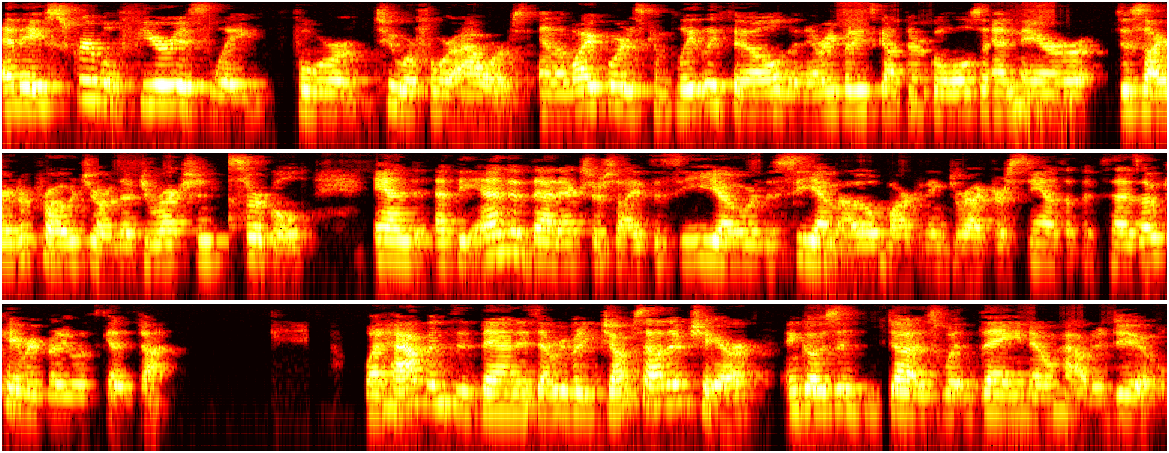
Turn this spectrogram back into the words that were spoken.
and they scribble furiously for two or four hours. And the whiteboard is completely filled, and everybody's got their goals and their desired approach or the direction circled. And at the end of that exercise, the CEO or the CMO, marketing director, stands up and says, Okay, everybody, let's get it done. What happens then is everybody jumps out of their chair and goes and does what they know how to do.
